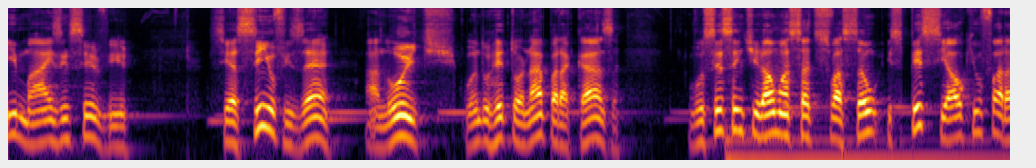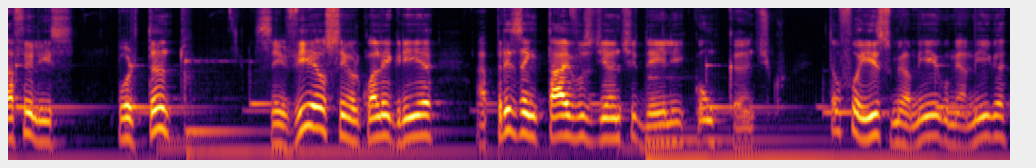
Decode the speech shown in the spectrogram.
e mais em servir. Se assim o fizer, à noite, quando retornar para casa, você sentirá uma satisfação especial que o fará feliz. Portanto, servi ao Senhor com alegria, apresentai-vos diante dele com cântico. Então foi isso, meu amigo, minha amiga,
